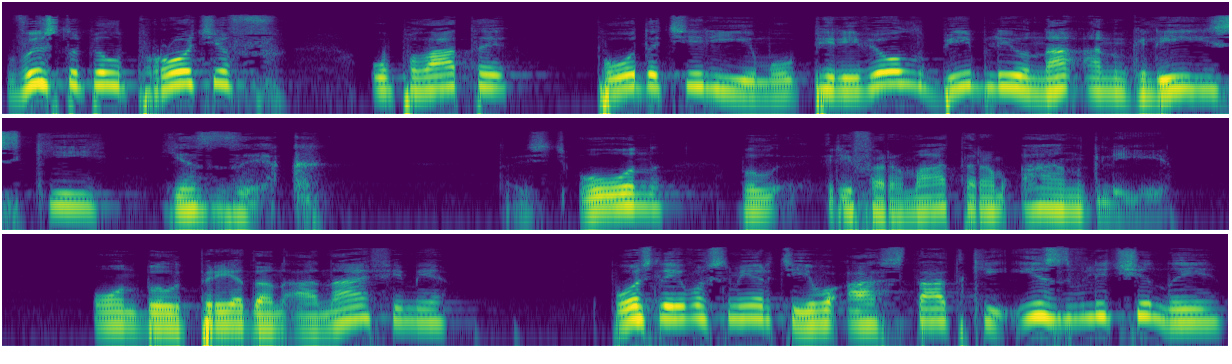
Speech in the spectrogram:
выступил против уплаты подати Риму, перевел Библию на английский язык. То есть он был реформатором Англии. Он был предан анафеме. После его смерти его остатки извлечены,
